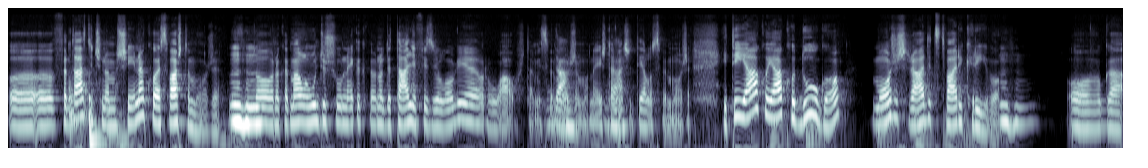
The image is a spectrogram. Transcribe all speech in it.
uh, uh, fantastična mašina koja svašta može. mm To, ono, kad malo uđeš u nekakve ono, detalje fiziologije, ono, wow, šta mi sve možemo, ne, i šta naše tijelo sve može. I ti jako, jako dugo možeš raditi stvari krivo. mm Ovoga,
